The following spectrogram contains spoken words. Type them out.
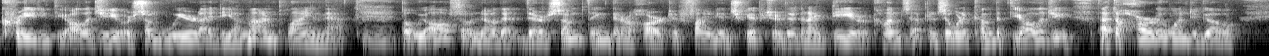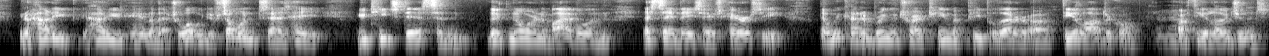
crazy theology or some weird idea. I'm not implying that. Mm-hmm. But we also know that there are some things that are hard to find in Scripture. There's an idea or a concept. And so when it comes to theology, that's a harder one to go, you know, how do you how do you handle that? So what we do if someone says, Hey, you teach this and there's nowhere in the Bible and let's say they say it's heresy, then we kind of bring it to our team of people that are uh, theological or theologians.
